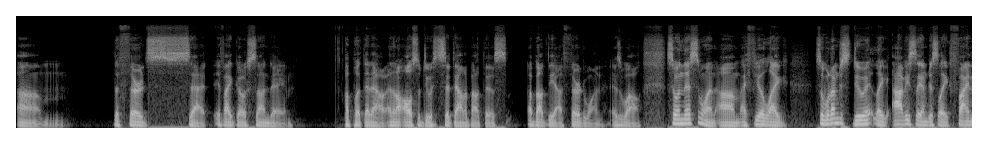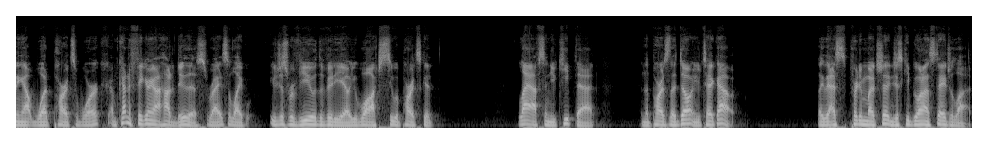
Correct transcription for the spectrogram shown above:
um, the third set if I go Sunday. I'll put that out, and then I'll also do a sit down about this about the uh, third one as well. So in this one, um, I feel like so what I'm just doing, like obviously I'm just like finding out what parts work. I'm kind of figuring out how to do this, right? So like you just review the video, you watch, see what parts get laughs, and you keep that, and the parts that don't, you take out. Like that's pretty much it. And just keep going on stage a lot.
